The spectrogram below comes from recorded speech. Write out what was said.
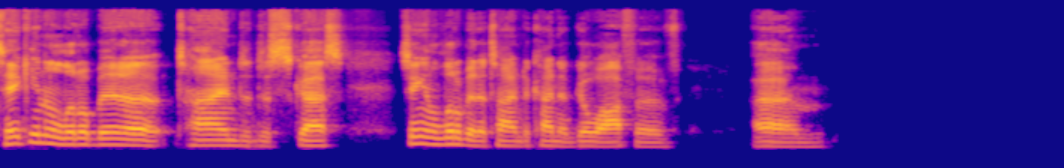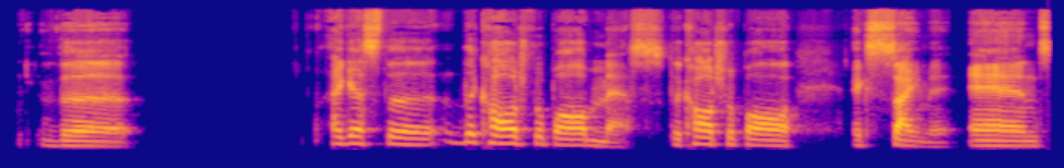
taking a little bit of time to discuss – taking a little bit of time to kind of go off of um, the I guess the the college football mess, the college football excitement. And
